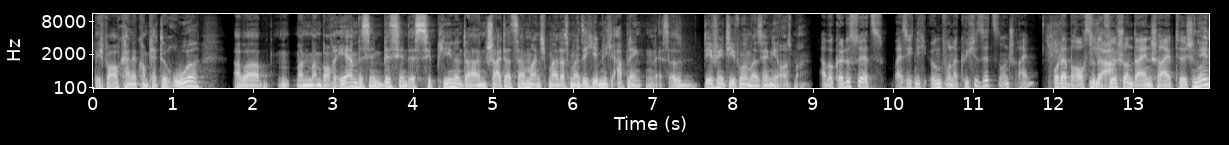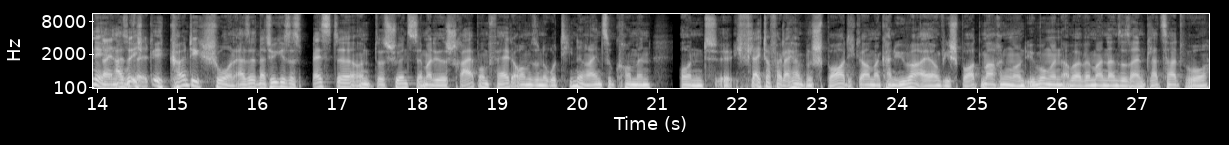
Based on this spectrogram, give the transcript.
ich brauche keine komplette Ruhe, aber man, man braucht eher ein bisschen, ein bisschen Disziplin und daran scheitert es dann manchmal, dass man sich eben nicht ablenken lässt. Also definitiv muss man das Handy ausmachen. Aber könntest du jetzt, weiß ich nicht, irgendwo in der Küche sitzen und schreiben? Oder brauchst du Ja. dafür schon deinen Schreibtisch Nee, und nee, dein also ich, Umfeld? ich könnte ich schon. Also natürlich ist das Beste und das Schönste immer dieses Schreibumfeld, auch um so eine Routine reinzukommen. Und äh, ich vielleicht auch vergleichbar mit dem Sport. Ich glaube, man kann überall irgendwie Sport machen und Übungen, aber wenn man dann so seinen Platz hat, wo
